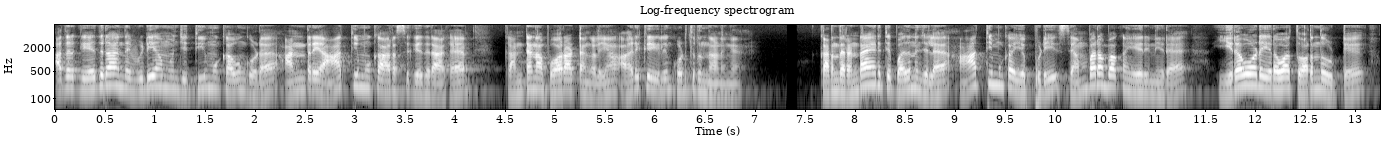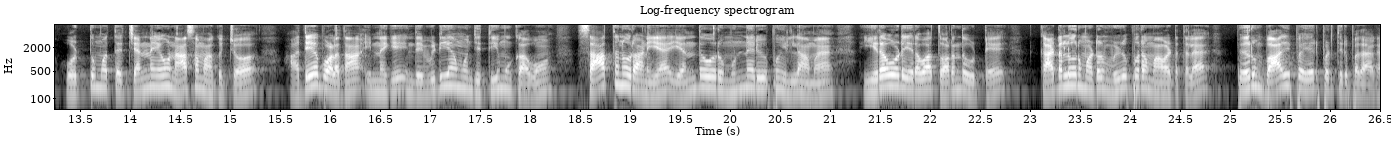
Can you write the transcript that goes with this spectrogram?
அதற்கு எதிராக இந்த விடியாமூஞ்சி திமுகவும் கூட அன்றைய அதிமுக அரசுக்கு எதிராக கண்டன போராட்டங்களையும் அறிக்கைகளையும் கொடுத்துருந்தானுங்க. கடந்த ரெண்டாயிரத்தி பதினஞ்சில் அதிமுக எப்படி செம்பரம்பாக்கம் ஏரி நீரை இரவோட இரவாக திறந்து விட்டு ஒட்டுமொத்த சென்னையும் நாசமாக்குச்சோ அதே போல தான் இன்றைக்கி இந்த விடியாமூஞ்சி திமுகவும் சாத்தனூர் அணையை எந்த ஒரு முன்னறிவிப்பும் இல்லாமல் இரவோடு இரவாக திறந்து விட்டு கடலூர் மற்றும் விழுப்புரம் மாவட்டத்தில் பெரும் பாதிப்பை ஏற்படுத்தியிருப்பதாக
